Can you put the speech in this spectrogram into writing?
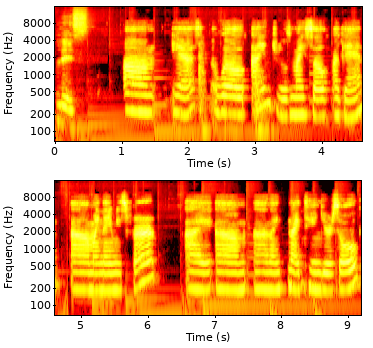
please? Um, yes, well, I introduce myself again. Uh, my name is Fer. I am uh, 19 years old.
